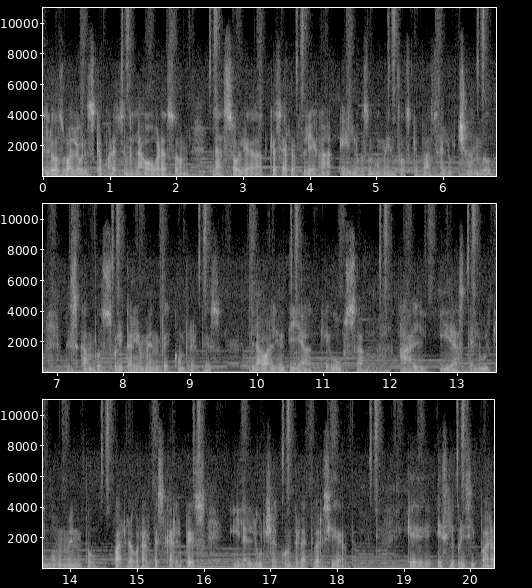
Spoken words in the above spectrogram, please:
Los valores que aparecen en la obra son la soledad que se refleja en los momentos que pasa luchando, pescando solitariamente contra el pez, la valentía que usa al ir hasta el último momento para lograr pescar el pez y la lucha contra la adversidad, que es el principal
